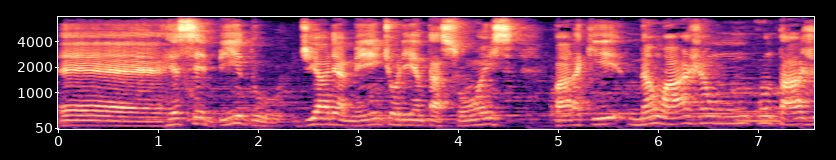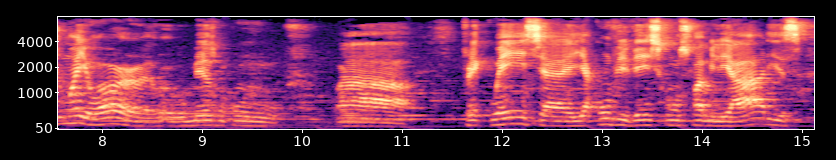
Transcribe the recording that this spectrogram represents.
é, recebido diariamente orientações para que não haja um contágio maior, ou mesmo com a frequência e a convivência com os familiares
